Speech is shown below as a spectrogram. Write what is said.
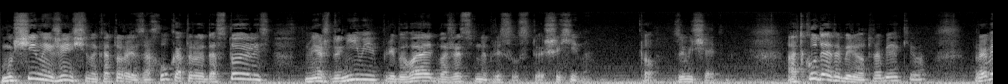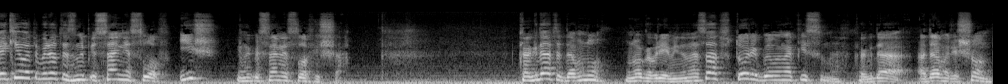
Мужчина и женщина, которые заху, которые достоились, между ними пребывает божественное присутствие, шихина. То, замечательно. Откуда это берет Раби Акива? Раби Акива это берет из написания слов «иш» и написания слов «иша». Когда-то давно, много времени назад, в Торе было написано, когда Адам решен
